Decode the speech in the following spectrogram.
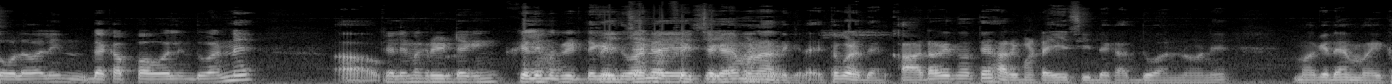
සෝලවලින් දැකප් පවලින් දුවන්නේ කෙලෙම ග්‍රීඩ්ඩකින් කෙලෙම ග්‍රිඩ් එක දුවන්න ච්චක මනාද කියලා. එතකොට දැන් කාටරනොත්තේ හරිමට ඒසි දෙකක් දුවන්න ඕනේ. මගේ දැම්ම එක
